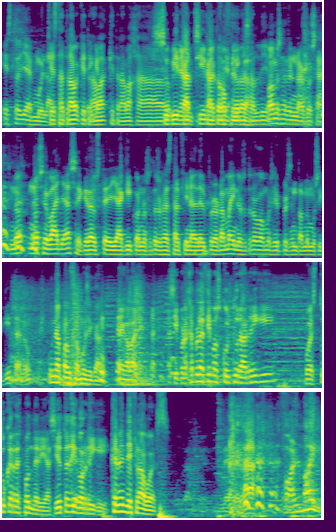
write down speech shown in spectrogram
Esto ya es muy largo. Que, está traba- que, Venga. traba- que trabaja Subir a un chino es 14 horas al día. Vamos a hacer una cosa. No, no se vaya, se queda usted ya aquí con nosotros hasta el final del programa y nosotros vamos a ir presentando musiquita, ¿no? Una pausa musical. Venga, vale. Si por ejemplo decimos cultura Rigi, pues tú qué responderías? Si yo te digo Rigi, Kennedy Flowers. de verdad. ¡Almay!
